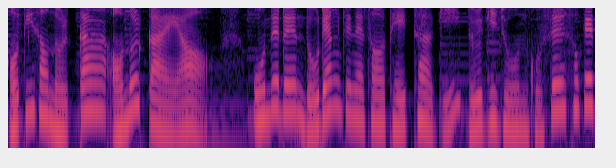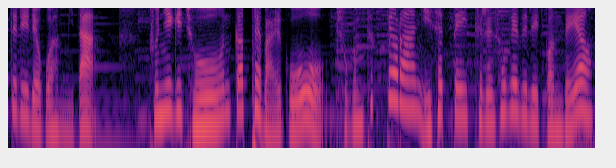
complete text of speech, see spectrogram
어디서 놀까? 어놀까예요. 오늘은 노량진에서 데이트하기, 놀기 좋은 곳을 소개해드리려고 합니다. 분위기 좋은 카페 말고 조금 특별한 이색 데이트를 소개해드릴 건데요.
